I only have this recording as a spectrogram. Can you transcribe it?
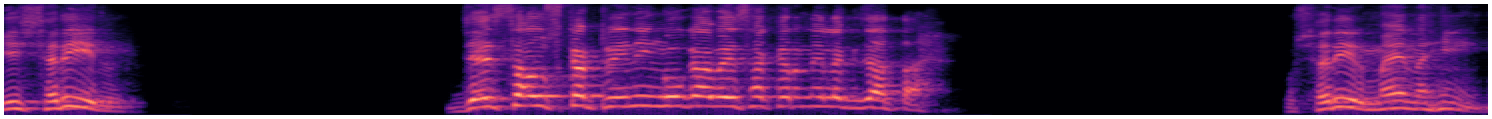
ये शरीर, जैसा उसका ट्रेनिंग होगा, वैसा करने लग जाता है। वो शरीर मैं नहीं,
